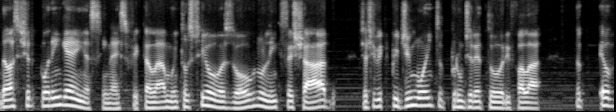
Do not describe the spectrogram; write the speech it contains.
não assistido por ninguém, assim, né? Isso fica lá muito ansioso, ou no link fechado. Já tive que pedir muito para um diretor e falar: eu,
